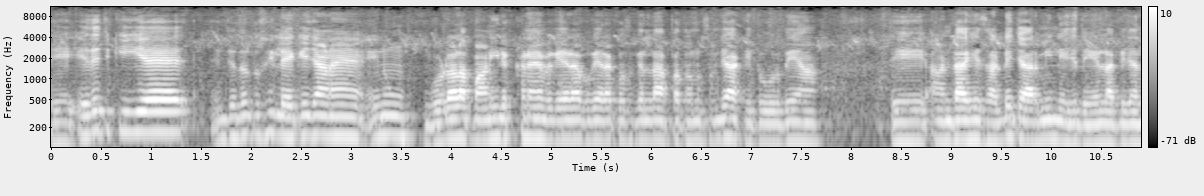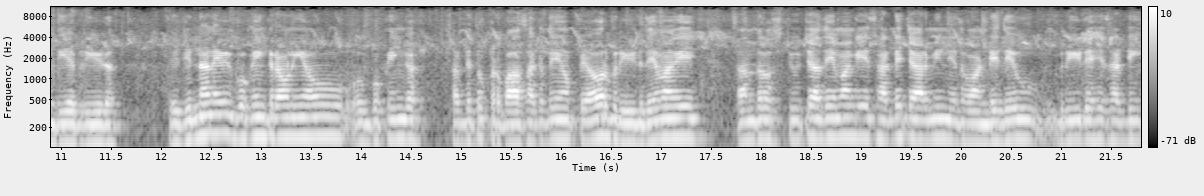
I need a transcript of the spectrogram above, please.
ਤੇ ਇਹਦੇ ਚ ਕੀ ਹੈ? ਜਦੋਂ ਤੁਸੀਂ ਲੈ ਕੇ ਜਾਣਾ ਹੈ, ਇਹਨੂੰ ਗੁੜ ਵਾਲਾ ਪਾਣੀ ਰੱਖਣਾ ਹੈ, ਵਗੈਰਾ ਵਗੈਰਾ ਕੁਝ ਗੱਲਾਂ ਆਪਾਂ ਤੁਹਾਨੂੰ ਸਮਝਾ ਕੇ ਤੋਰਦੇ ਆਂ ਤੇ ਆਂਡਾ ਇਹ 4.5 ਮਹੀਨੇ 'ਚ ਦੇਣ ਲੱਗ ਜਾਂਦੀ ਹੈ ਬਰੀਡ। ਤੇ ਜਿਨ੍ਹਾਂ ਨੇ ਵੀ ਬੁਕਿੰਗ ਕਰਾਉਣੀ ਆ, ਉਹ ਬੁਕਿੰਗ ਸਾਡੇ ਤੋਂ ਕਰਵਾ ਸਕਦੇ ਹੋ। ਪਿਓਰ ਬਰੀਡ ਦੇਵਾਂਗੇ, ਤੰਦਰੁਸਤ ਚੂਚਾ ਦੇਵਾਂਗੇ 4.5 ਮਹੀਨੇ ਤੋਂ ਆਂਡੇ ਦੇਊ ਬਰੀਡ ਇਹ ਸਾਡੀ।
